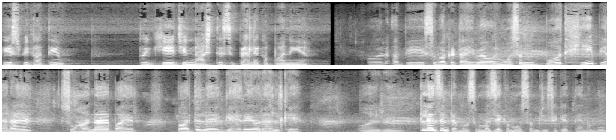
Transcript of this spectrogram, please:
पीस भी खाती हूँ। तो ये जी नाश्ते से पहले का पानी है। और अभी सुबह का टाइम है और मौसम बहुत ही प्यारा है। सुहाना है बाहर, बादल हैं गहरे और हल्के, और प्लेजेंट है मौसम, मज़े का मौसम जिसे कहते हैं ना वो।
